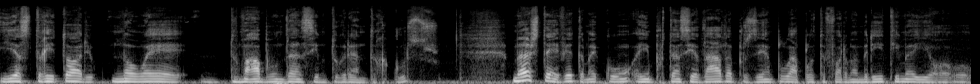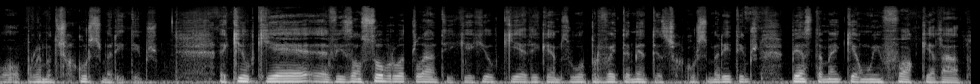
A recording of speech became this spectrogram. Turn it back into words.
e esse território não é de uma abundância muito grande de recursos, Mas tem a ver também com a importância dada, por exemplo, à plataforma marítima e ao, ao problema dos recursos marítimos. Aquilo que é a visão sobre o Atlântico e aquilo que é, digamos, o aproveitamento desses recursos marítimos, penso também que é um enfoque que é dado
